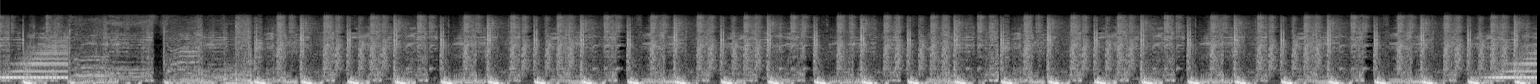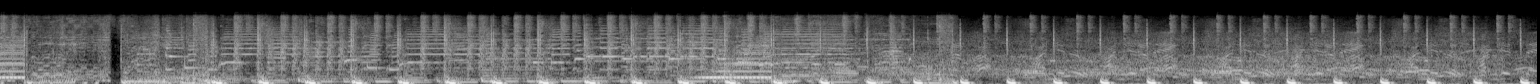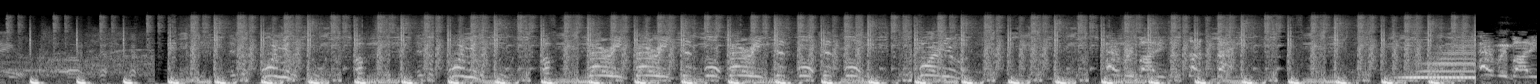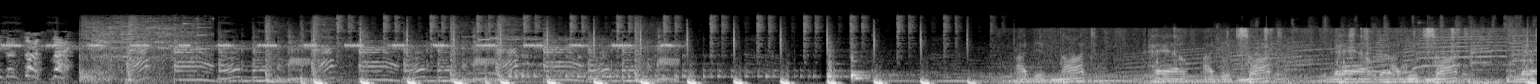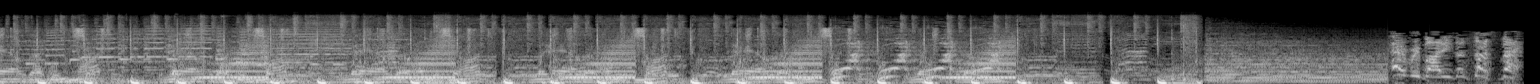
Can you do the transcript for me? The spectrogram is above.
you. Formula to it. Uh, there's a formula to it. A very, very simple, very simple, simple formula. Everybody's a suspect. Everybody's a suspect. I did not have, I did not have, I did not have, I did not Everybody's a suspect!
